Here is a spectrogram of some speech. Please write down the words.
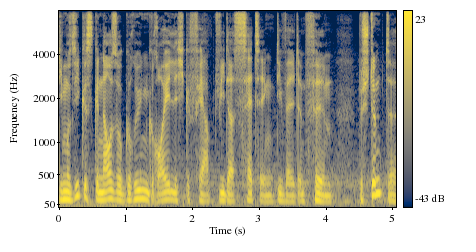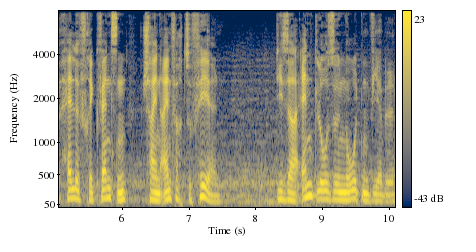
Die Musik ist genauso grün-gräulich gefärbt wie das Setting, die Welt im Film. Bestimmte helle Frequenzen scheinen einfach zu fehlen. Dieser endlose Notenwirbel,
